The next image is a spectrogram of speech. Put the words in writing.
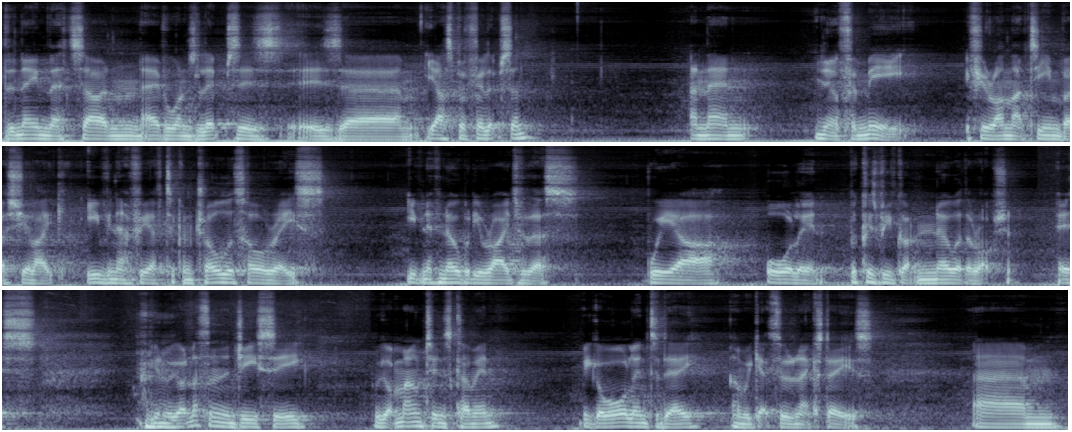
the name that's on everyone's lips is is um, Jasper Philipsen, and then you know, for me, if you're on that team bus, you're like, even if we have to control this whole race, even if nobody rides with us, we are all in because we've got no other option. It's you know, we've got nothing in the GC, we've got mountains coming, we go all in today and we get through the next days. Um,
